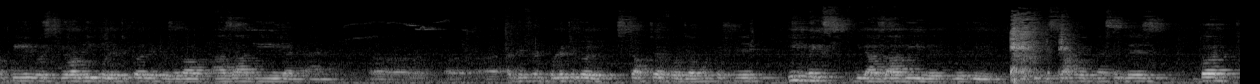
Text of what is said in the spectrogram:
appeal was purely political. It was about Azadi and, and uh, a different political structure for Jammu and Kashmir. He mixed the Azadi with, with, the, with the Islamic messages, but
